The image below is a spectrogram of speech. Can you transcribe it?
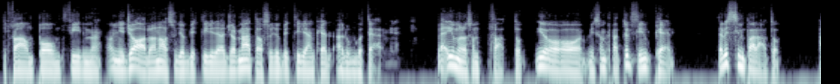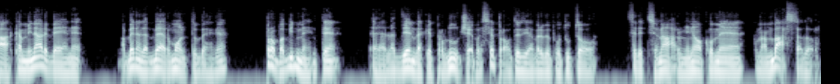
si fa un po' un film ogni giorno, no? Sugli obiettivi della giornata o sugli obiettivi anche a lungo termine. Beh, io me lo sono fatto. Io mi sono fatto il film che se avessi imparato a camminare bene, ma bene davvero, molto bene, probabilmente eh, l'azienda che produce queste protesi avrebbe potuto selezionarmi no? come, come ambassador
